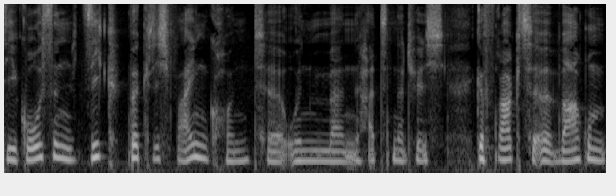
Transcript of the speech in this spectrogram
die großen Sieg wirklich feiern konnte. Und man hat natürlich gefragt, äh, warum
